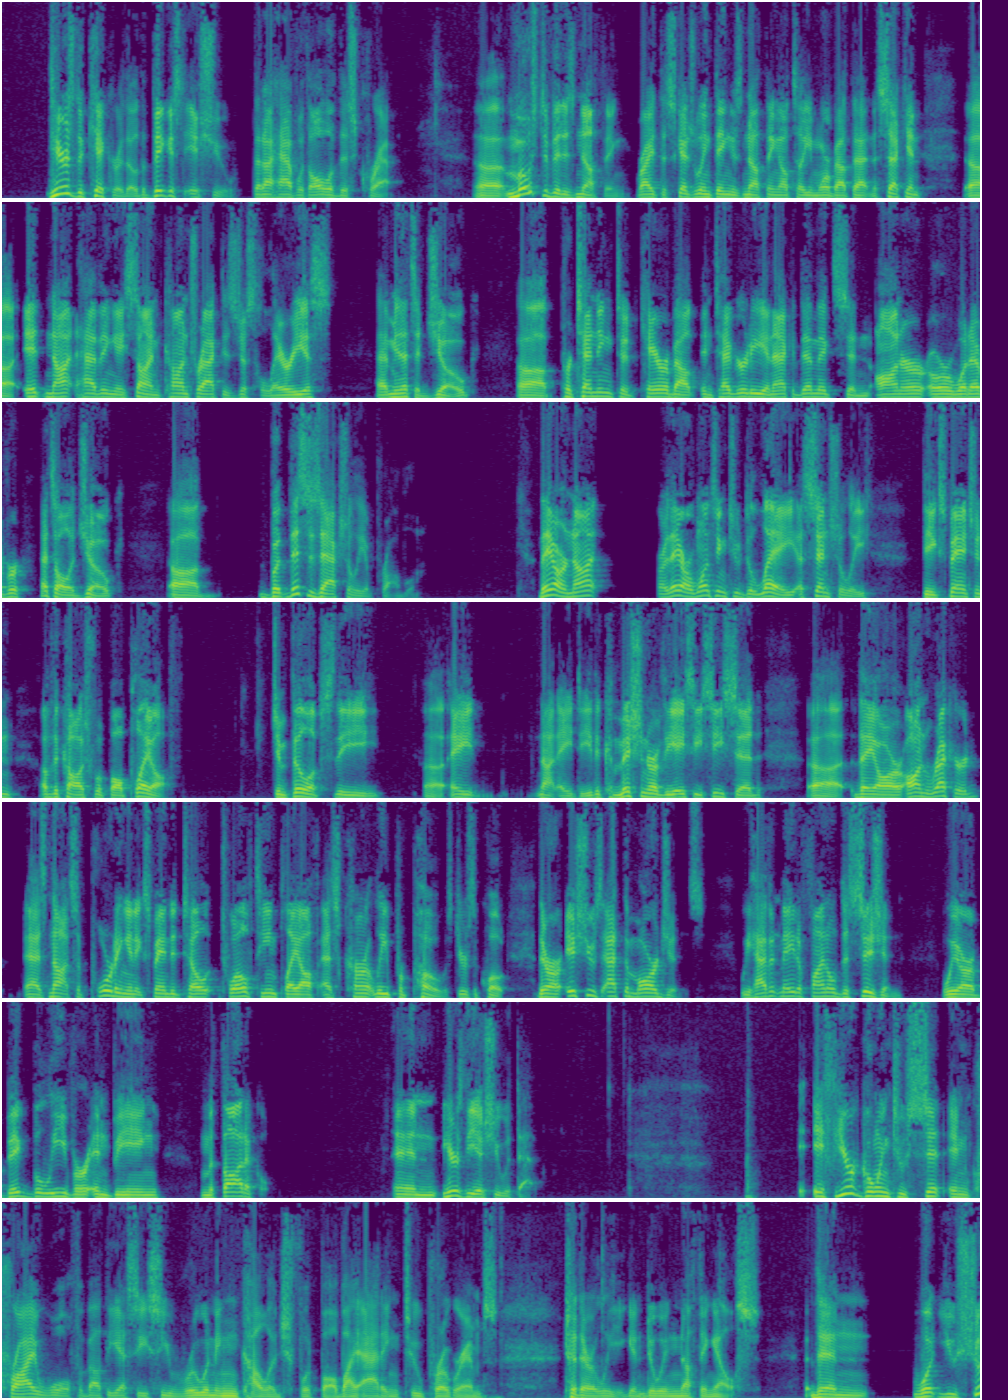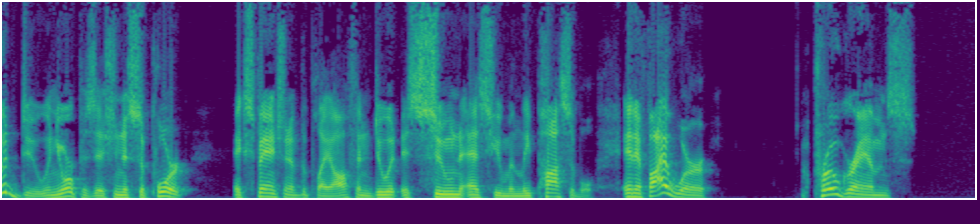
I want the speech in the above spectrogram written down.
here's the kicker, though the biggest issue that I have with all of this crap. Uh, most of it is nothing, right? The scheduling thing is nothing. I'll tell you more about that in a second. Uh, it not having a signed contract is just hilarious. I mean, that's a joke. Uh, pretending to care about integrity and academics and honor or whatever, that's all a joke. Uh, but this is actually a problem. They are not, or they are wanting to delay essentially the expansion of the college football playoff. Jim Phillips, the uh, a not AD, the commissioner of the ACC said uh, they are on record as not supporting an expanded 12 team playoff as currently proposed. Here's the quote There are issues at the margins. We haven't made a final decision. We are a big believer in being methodical. And here's the issue with that. If you're going to sit and cry wolf about the SEC ruining college football by adding two programs to their league and doing nothing else, then what you should do in your position is support expansion of the playoff and do it as soon as humanly possible. And if I were programs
